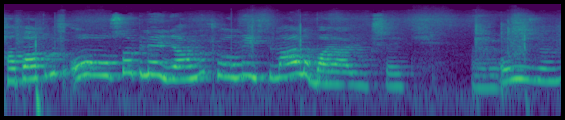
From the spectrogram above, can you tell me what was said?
Kapatmış o olsa bile yanlış olma ihtimali bayağı yüksek. Evet. O yüzden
